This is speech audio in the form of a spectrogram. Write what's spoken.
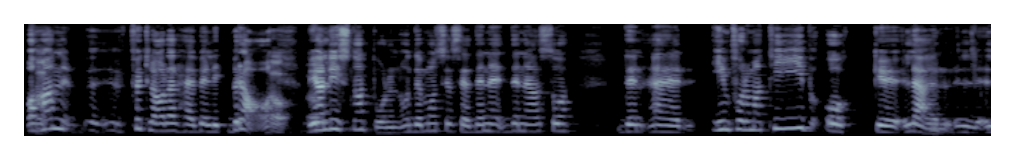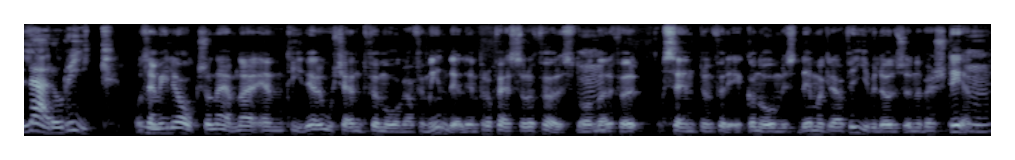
och han eh, förklarar här väldigt bra. Ja, Vi har ja. lyssnat på den och det måste jag säga, den är, den är alltså den är informativ och eh, lär, Mm. lärorik. Och sen vill jag också nämna en tidigare okänd förmåga för min del. En professor och föreståndare Mm. för Centrum för ekonomisk demografi vid Lunds universitet. Mm.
